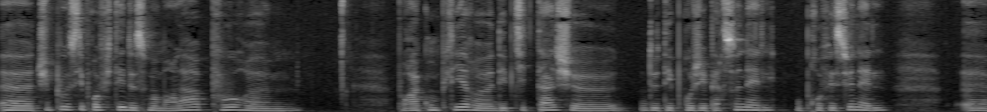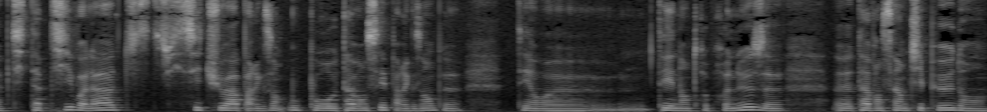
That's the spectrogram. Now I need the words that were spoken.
Euh, tu peux aussi profiter de ce moment-là pour, pour accomplir des petites tâches de tes projets personnels ou professionnels. Euh, petit à petit, voilà, si tu as par exemple, ou pour t'avancer par exemple, tu es, euh, une entrepreneuse, euh, t'avances un petit peu dans,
